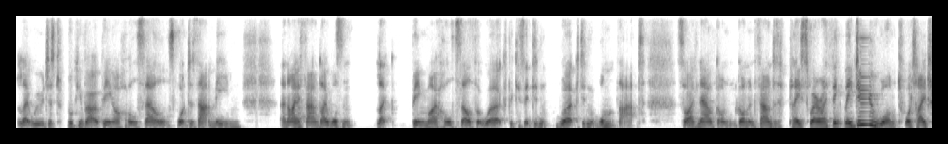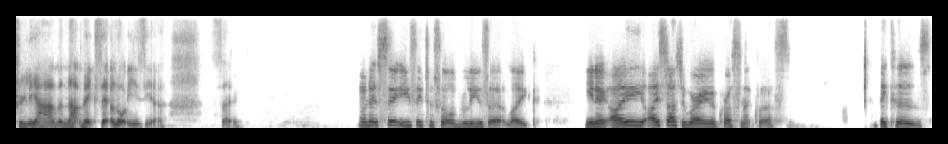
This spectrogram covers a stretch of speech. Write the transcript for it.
like we were just talking about being our whole selves, what does that mean? And I found I wasn't like being my whole self at work because it didn't work didn't want that. So I've now gone gone and found a place where I think they do want what I truly am, and that makes it a lot easier. So and it's so easy to sort of lose it. Like, you know, I I started wearing a cross necklace because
